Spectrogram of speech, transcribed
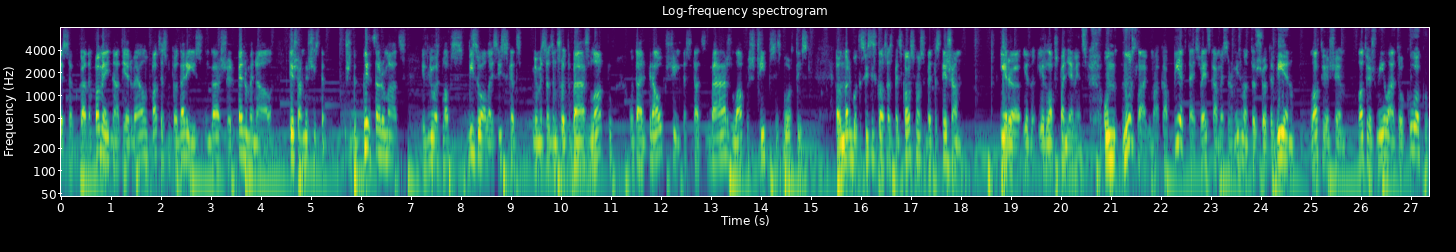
iesaku kādam pamēģināt, ja ir vēlme. Pats esmu to darījis, un garša ir fenomenāla. Tiešām ir šis, te, šis te pirts aromāts, ir ļoti labs vizuālais izskats, jo mēs redzam šo bērnu lapu, un tā ir kraukšķīga, tas ir tāds bērnu lapas čips, burtiski. Un varbūt tas viss izklausās pēc kosmosa, bet tas tiešām ir ir, eh, ir, ir labs paņēmiens. Un noslēgumā, kā piektais veids, kā mēs varam izmantot šo vienu latviešiem, latviešu mīlēto koku,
